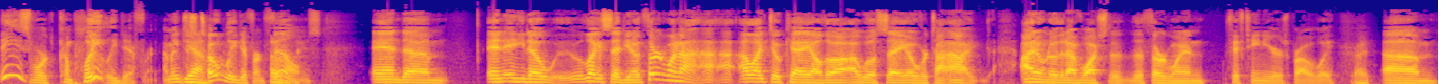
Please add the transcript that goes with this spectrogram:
These were completely different. I mean, just Yeah. totally different films. And um, and and you know, like I said, you know, third one I, I, I liked okay. Although I, I will say over time, I I don't know that I've watched the the third one in 15 years probably. Right. Um,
